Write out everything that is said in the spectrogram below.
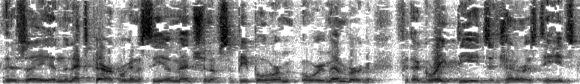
There's a, in the next parak, we're going to see a mention of some people who are, who are remembered for their great deeds and generous deeds.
